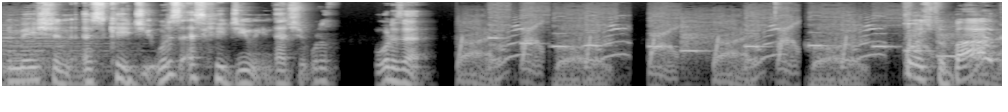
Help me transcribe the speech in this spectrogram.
Animation SKG. What does SKG mean? That shit. What is, what is that? Toys for Bob?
